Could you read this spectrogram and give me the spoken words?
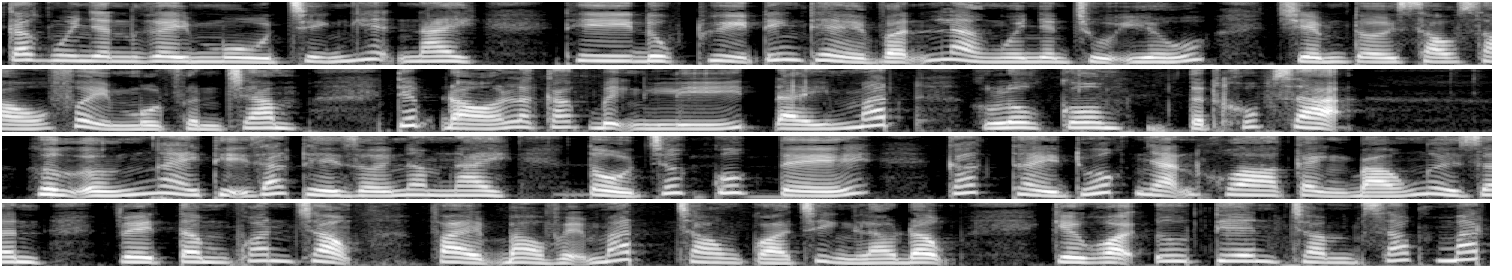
các nguyên nhân gây mù chính hiện nay thì đục thủy tinh thể vẫn là nguyên nhân chủ yếu, chiếm tới 66,1%. Tiếp đó là các bệnh lý đáy mắt, glaucom, tật khúc xạ. Hưởng ứng Ngày Thị giác Thế giới năm nay, tổ chức quốc tế, các thầy thuốc nhãn khoa cảnh báo người dân về tầm quan trọng phải bảo vệ mắt trong quá trình lao động, kêu gọi ưu tiên chăm sóc mắt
